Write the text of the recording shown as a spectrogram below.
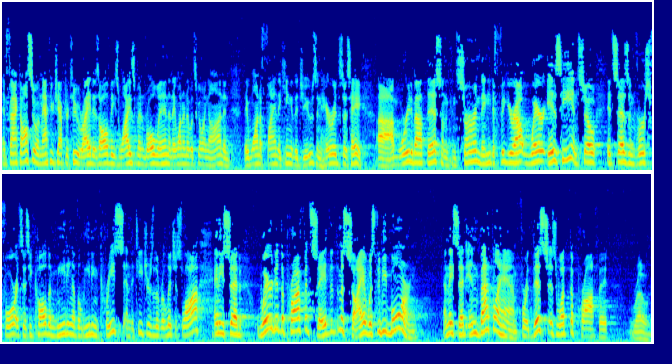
In fact, also in Matthew chapter 2, right, as all these wise men roll in and they want to know what's going on and they want to find the king of the Jews, and Herod says, Hey, uh, I'm worried about this, I'm concerned. They need to figure out where is he. And so it says in verse 4, it says, He called a meeting of the leading priests and the teachers of the religious law, and he said, Where did the prophets say that the Messiah was to be born? And they said, In Bethlehem, for this is what the prophet wrote.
